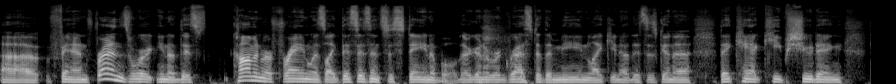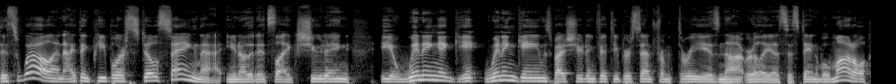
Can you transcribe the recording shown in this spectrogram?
uh, fan friends were, you know, this common refrain was like, this isn't sustainable. They're going to regress to the mean. Like, you know, this is going to, they can't keep shooting this well. And I think people are still saying that, you know, that it's like shooting, you know, winning a game, winning games by shooting 50% from three is not really a sustainable model.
